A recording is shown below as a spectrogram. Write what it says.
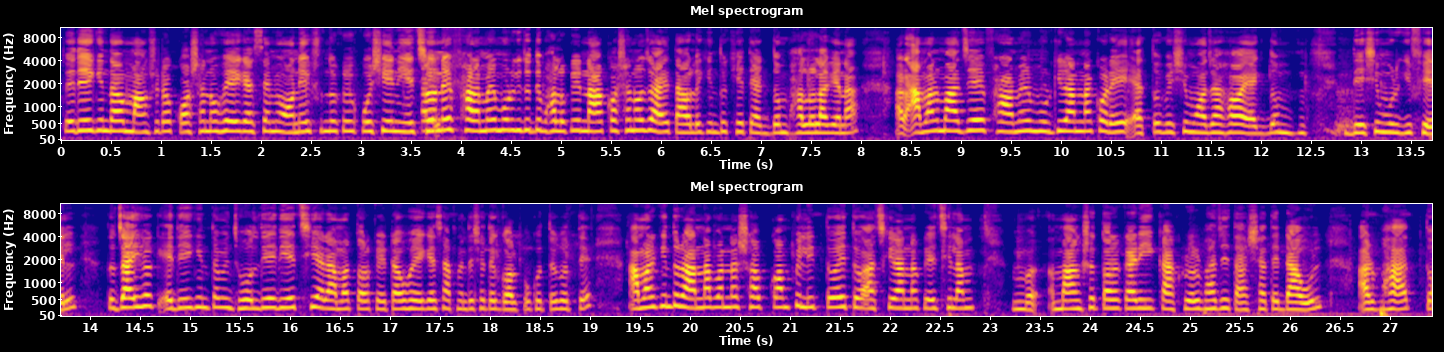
তো এদিকে কিন্তু আমার মাংসটা কষানো হয়ে গেছে, আমি অনেক সুন্দর করে কষিয়ে নিয়েছি। কারণ এই ফার্মের মুরগি যদি ভালো করে না কষানো যায়, তাহলে কিন্তু খেতে একদম ভালো লাগে না। আর আমার মা যে ফার্মের মুরগি রান্না করে, এত বেশি মজা হয়, একদম দেশি মুরগি ফেল। তো যাই হোক, এদিকে কিন্তু আমি ঝোল দিয়ে দিয়েছি, আর আমার তরকারিটাও হয়ে গেছে আপনাদের সাথে গল্প করতে করতে। আমার কিন্তু রান্না বান্না সব কমপ্লিট তো এই তো আজকে রান্না করেছিলাম মাংস তরকারি, কাঁকরোল ভাজি, তার সাথে ডাউল আর ভাত। তো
